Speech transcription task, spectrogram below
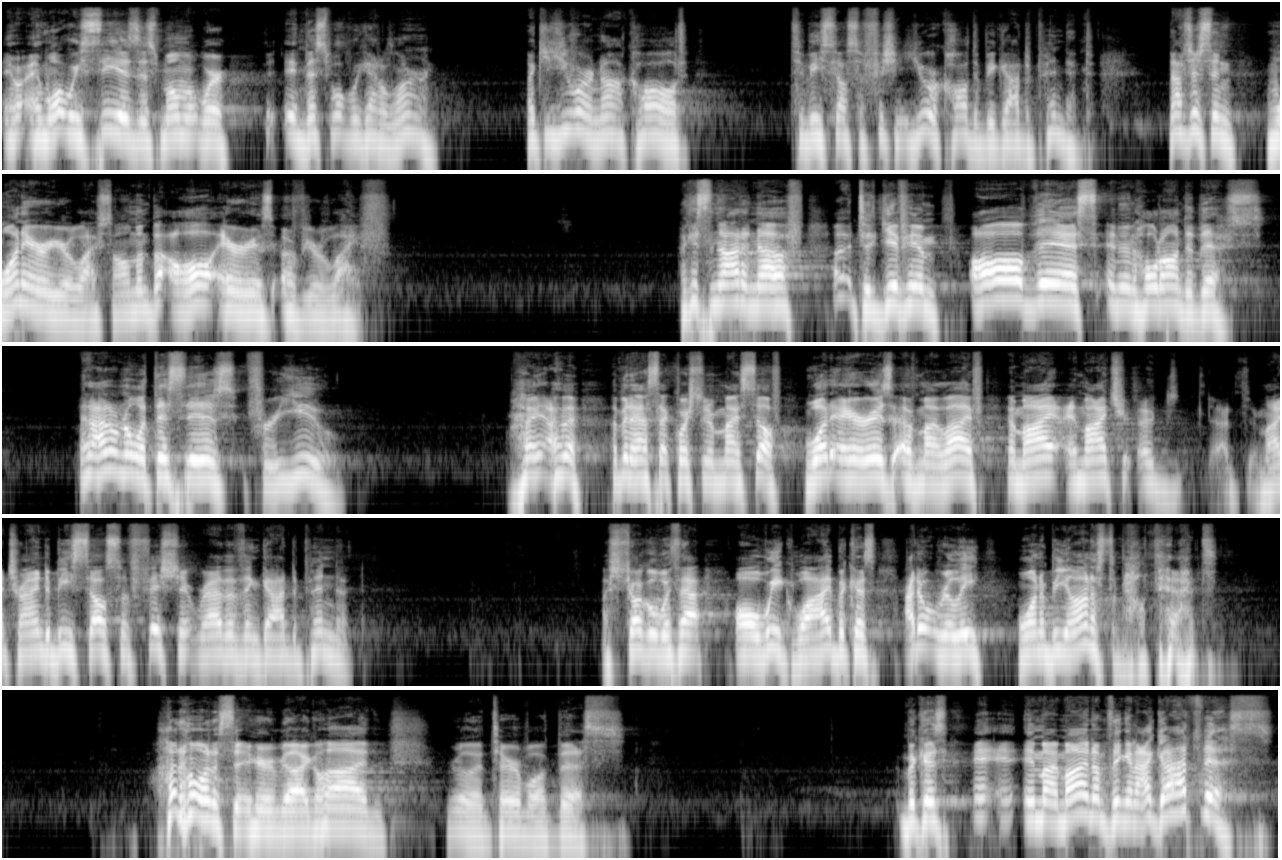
And, what we see is this moment where, and this is what we got to learn. Like, you are not called to be self sufficient, you are called to be God dependent. Not just in one area of your life, Solomon, but all areas of your life. Like, it's not enough uh, to give him all this and then hold on to this. And I don't know what this is for you. Right? I've been asked that question of myself. What areas of my life am I, am I, uh, am I trying to be self sufficient rather than God dependent? I struggle with that all week. Why? Because I don't really want to be honest about that. I don't want to sit here and be like, well, I'm really terrible at this. Because in my mind, I'm thinking, I got this.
